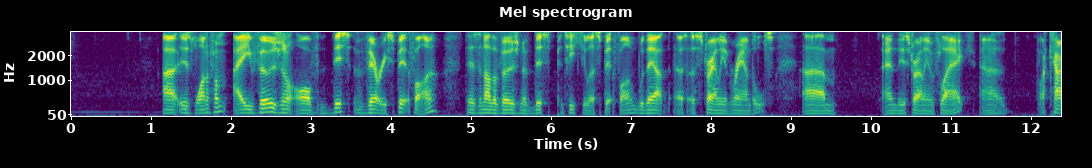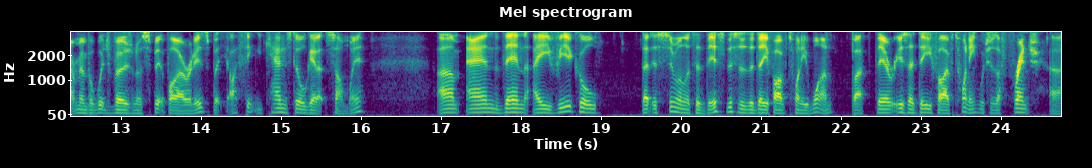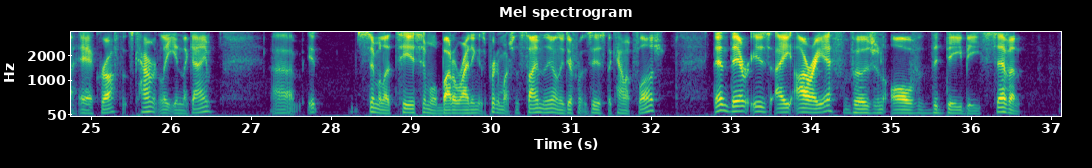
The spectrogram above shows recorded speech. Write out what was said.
uh, is one of them, a version of this very Spitfire. There's another version of this particular Spitfire without uh, Australian roundels um, and the Australian flag. Uh, I can't remember which version of Spitfire it is, but I think you can still get it somewhere. Um, and then a vehicle that is similar to this. This is the D521 but there is a D520, which is a French uh, aircraft that's currently in the game. Uh, it similar tier, similar battle rating. It's pretty much the same. The only difference is the camouflage. Then there is a RAF version of the DB7,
